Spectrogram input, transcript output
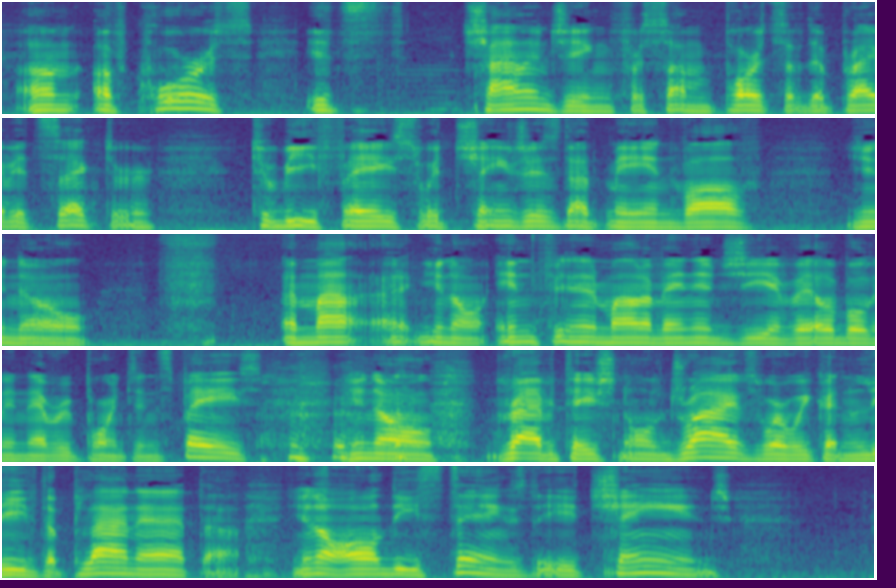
Um, of course it's challenging for some parts of the private sector to be faced with changes that may involve you know f- amount uh, you know infinite amount of energy available in every point in space you know gravitational drives where we can leave the planet uh, you know all these things they change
